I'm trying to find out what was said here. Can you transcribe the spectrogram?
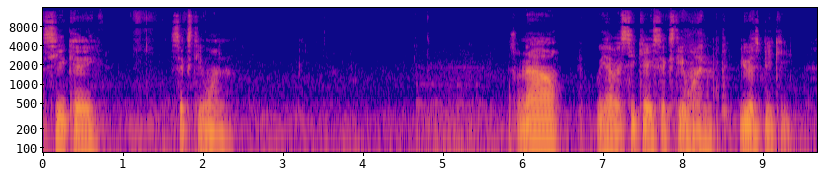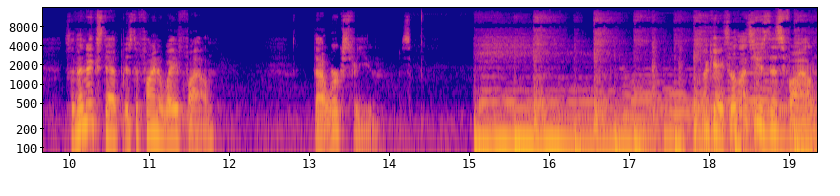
CK61. So now we have a CK61 USB key. So the next step is to find a WAV file that works for you. Okay, so let's use this file.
